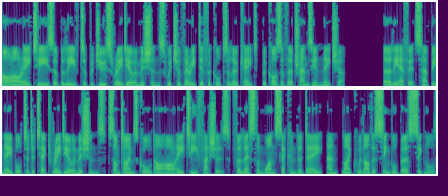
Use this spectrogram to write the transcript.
RRATs are believed to produce radio emissions which are very difficult to locate, because of their transient nature. Early efforts have been able to detect radio emissions sometimes called RRAT flashes for less than one second a day, and, like with other single-burst signals,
